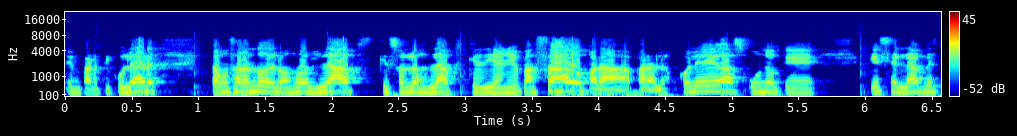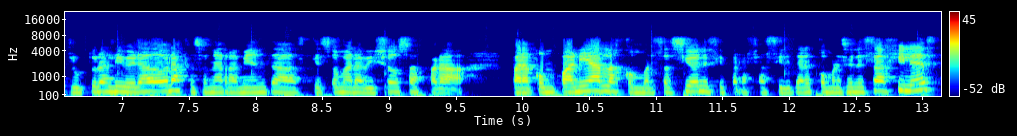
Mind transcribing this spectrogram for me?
En, particular, estamos hablando de los dos labs, que son los labs que di año pasado para, para los colegas. Uno que, que, es el lab de estructuras liberadoras, que son herramientas que son maravillosas para, para acompañar las conversaciones y para facilitar conversaciones ágiles.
